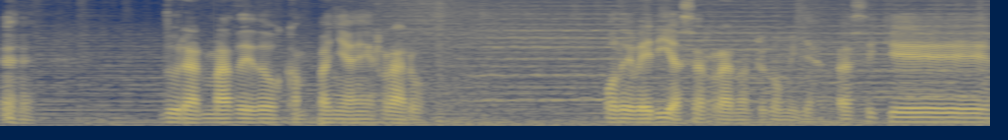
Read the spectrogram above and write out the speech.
Durar más de dos campañas es raro. O debería ser raro, entre comillas. Así que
